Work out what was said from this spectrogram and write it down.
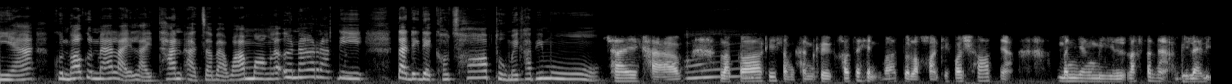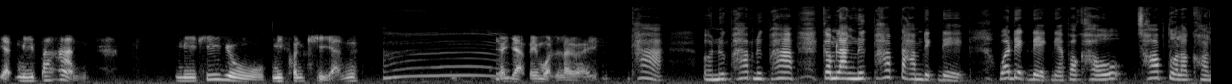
เนี้ย คุณพ่อคุณแม่หลาย ๆ ท่านอาจจะแบบว่ามองแล้วเออน่ารักดี แต่เด็ก ๆเขาชอบถูกไหมคะพี่มู ใช่ครับอ๋อแล้วก็ที่สำคัญคือเขาจะเห็นว่าตัวละครที่เขาชอบเนี่ย มันยังมีลักษณะมีรายละเอียดมีบ้าน มีที่อยู่มีคนเขียนอืม เยอะแยะไปหมดเลยค่ะเออนึกภาพนึกภาพกำลังนึกภาพตามเด็กๆ ว่าเด็กๆเนี่ยพอเขาชอบตัวละคร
